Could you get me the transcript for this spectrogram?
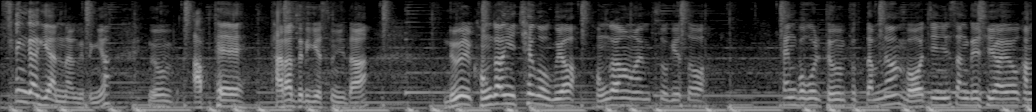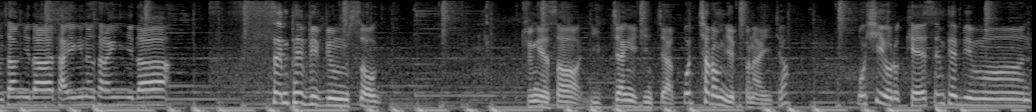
생각이 안 나거든요. 그럼 앞에 달아드리겠습니다. 늘 건강이 최고고요. 건강함 속에서 행복을 듬뿍 담는 멋진 일상 되시어요. 감사합니다. 다육이는 사랑입니다. 샘페 비빔 속 중에서 입장이 진짜 꽃처럼 예쁜 아이죠. 꽃이 이렇게 샘페빔은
